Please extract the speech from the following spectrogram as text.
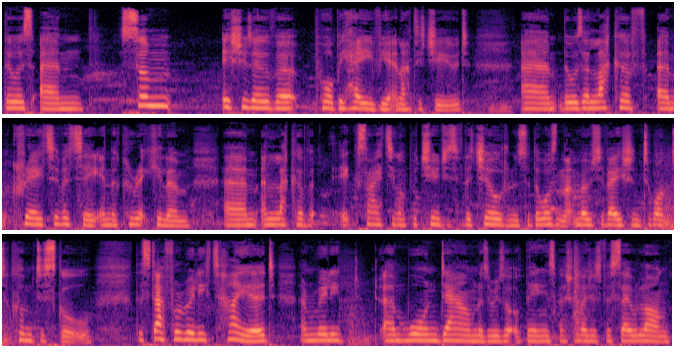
There was um, some issues over poor behaviour and attitude. Um, there was a lack of um, creativity in the curriculum um, and lack of exciting opportunities for the children, so there wasn't that motivation to want to come to school. The staff were really tired and really um, worn down as a result of being in special measures for so long,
